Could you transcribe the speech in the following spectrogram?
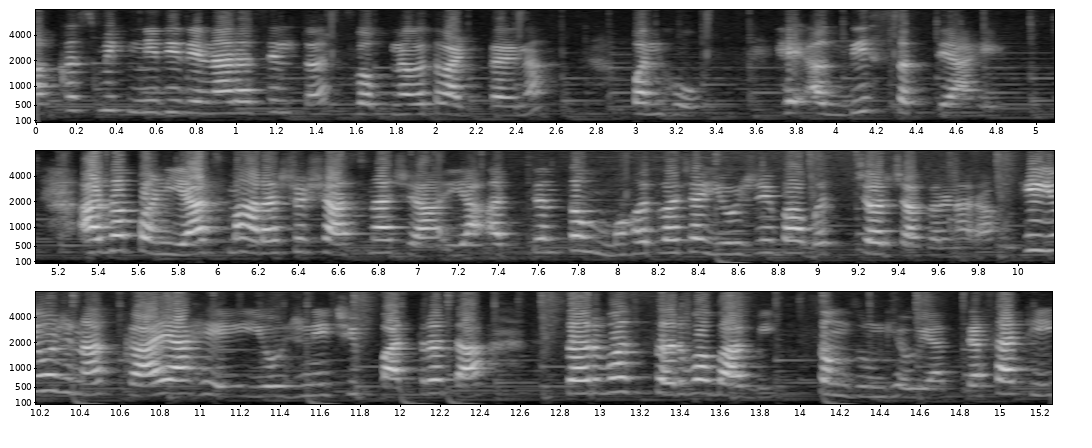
आकस्मिक निधी देणार असेल तर स्वप्नवत वाटतंय ना? पण हो हे अगदी सत्य आहे. आज आपण याच महाराष्ट्र शासनाच्या या अत्यंत महत्त्वाच्या योजनेबाबत चर्चा करणार आहोत. ही योजना काय आहे? योजनेची पात्रता सर्व सर्व बाबी समजून घेऊयात. त्यासाठी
